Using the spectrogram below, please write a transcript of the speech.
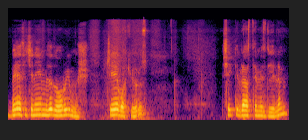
B seçeneğimiz de doğruymuş. C'ye bakıyoruz. Şekli biraz temizleyelim.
